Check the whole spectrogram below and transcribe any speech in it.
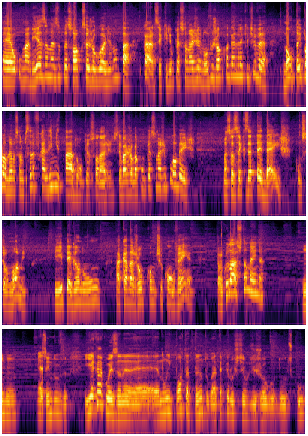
é, uma mesa, mas o pessoal que você jogou ali não tá. Cara, você cria um personagem novo e joga com a galera que tiver. Não tem problema, você não precisa ficar limitado a um personagem. Você vai jogar com um personagem por vez. Mas se você quiser ter 10 com seu nome e ir pegando um a cada jogo como te convenha, tranquilaço também, né? Uhum. É, sem dúvida. E aquela coisa, né? É, é, não importa tanto, até pelo estilo de jogo do old school,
